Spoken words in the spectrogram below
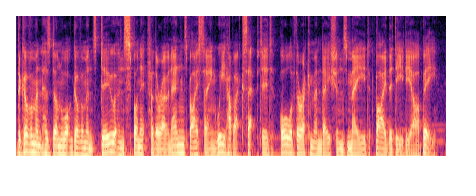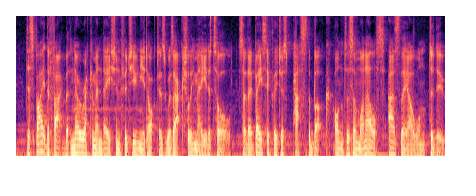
The government has done what governments do and spun it for their own ends by saying we have accepted all of the recommendations made by the DDRB despite the fact that no recommendation for junior doctors was actually made at all. So they basically just pass the buck onto someone else, as they are wont to do.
